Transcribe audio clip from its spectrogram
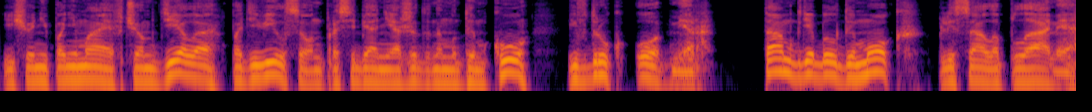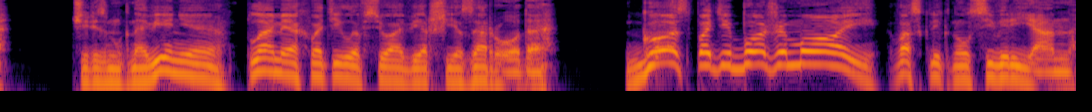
Еще не понимая, в чем дело, подивился он про себя неожиданному дымку и вдруг обмер. Там, где был дымок, плясало пламя. Через мгновение пламя охватило все овершье зарода. «Господи, боже мой!» — воскликнул Северьян.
